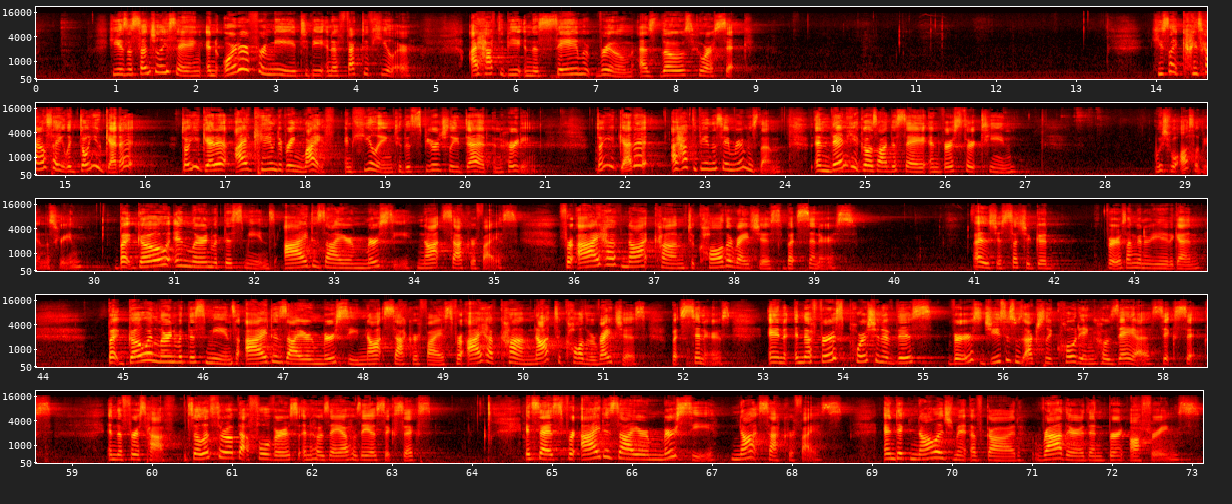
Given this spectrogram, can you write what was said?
He is essentially saying, in order for me to be an effective healer, I have to be in the same room as those who are sick. He's like, he's kind of saying, like, don't you get it? Don't you get it? I came to bring life and healing to the spiritually dead and hurting. Don't you get it? I have to be in the same room as them. And then he goes on to say in verse 13, which will also be on the screen, but go and learn what this means. I desire mercy, not sacrifice. For I have not come to call the righteous, but sinners. That is just such a good verse. I'm going to read it again. But go and learn what this means. I desire mercy, not sacrifice, for I have come not to call the righteous, but sinners. And in the first portion of this verse, Jesus was actually quoting Hosea 6 6 in the first half. So let's throw up that full verse in Hosea, Hosea 6 6. It says, For I desire mercy, not sacrifice, and acknowledgement of God rather than burnt offerings.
